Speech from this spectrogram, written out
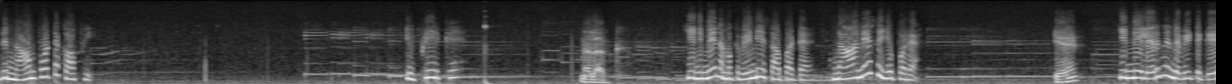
இது நான் போட்ட காஃபி. எப்படி இருக்கு? நல்லா இருக்கு இனிமே நமக்கு வேண்டிய சாப்பாட்டை நானே செய்ய போறேன். ஏன்? இன்னையில இருந்து இந்த வீட்டுக்கு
